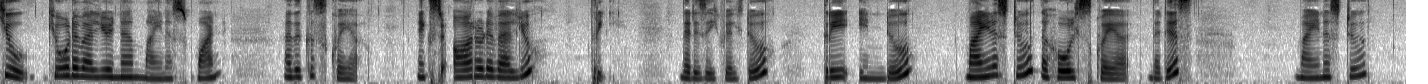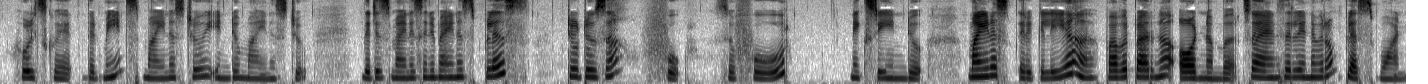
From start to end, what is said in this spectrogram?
q. க்யூவோட வேல்யூ என்ன? மைனஸ் ஒன் அதுக்கு ஸ்கொயர் நெக்ஸ்ட் ஆரோட value three that is equal to three into minus two the whole square that is minus 2 whole square. That means minus 2 into minus 2 that is minus into minus plus 2 2s are 4 so 4 next into minus இருக்கு இல்லையா? பவர் பாருங்க odd number. So ஆன்சரில் என்ன வரும்? Plus 1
